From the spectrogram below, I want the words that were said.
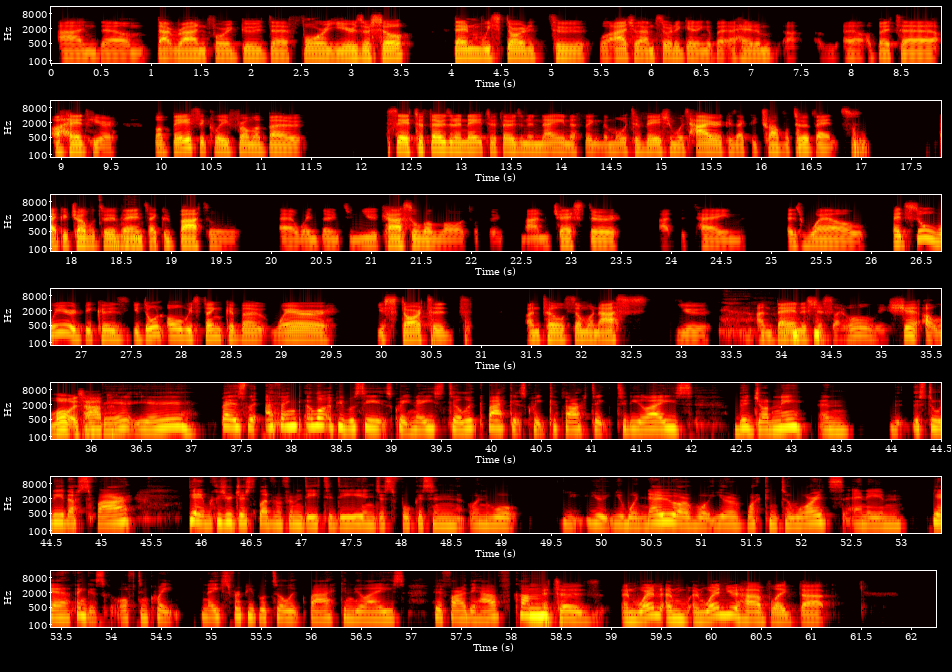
And um, that ran for a good uh, four years or so. Then we started to, well, actually, I'm sort of getting a bit ahead, uh, uh, a bit uh, ahead here. But basically, from about say 2008 2009 i think the motivation was higher because i could travel to events i could travel to Right. events i could battle uh, went down to newcastle a lot went down to manchester at the time as well it's so weird because you don't always think about where you started until someone asks you and then it's just like holy shit a lot has happened yeah. But it's like, I think a lot of people say it's quite nice to look back. It's quite cathartic to realise the journey and the, the story thus far. Yeah, because you're just living from day to day and just focusing on what you, you, you want now or what you're working towards. And um, yeah, I think it's often quite nice for people to look back and realise how far they have come. It is, and when and and when you have like that,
